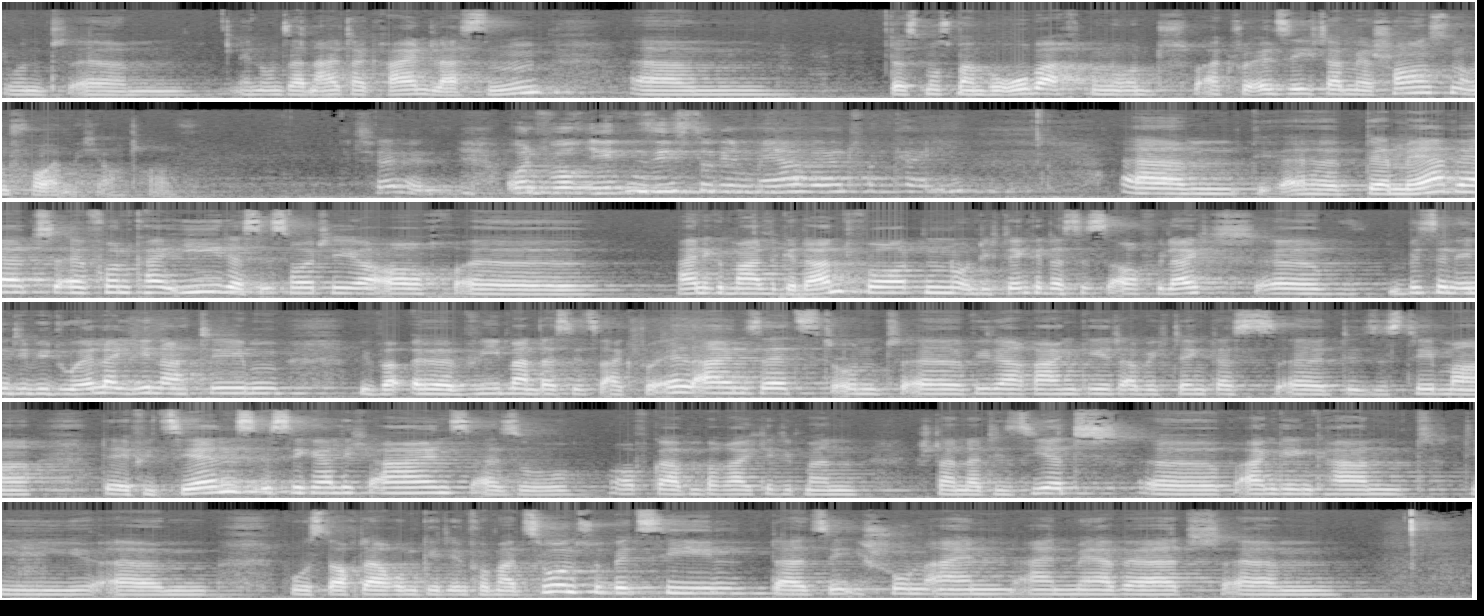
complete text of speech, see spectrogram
und ähm, in unseren Alltag reinlassen. Ähm, das muss man beobachten und aktuell sehe ich da mehr Chancen und freue mich auch drauf. Schön. Und worin siehst du den Mehrwert von KI? Ähm, äh, der Mehrwert von KI, das ist heute ja auch einige Male genannt worden und ich denke, das ist auch vielleicht äh, ein bisschen individueller, je nachdem, wie, äh, wie man das jetzt aktuell einsetzt und äh, wie da rangeht. Aber ich denke, dass äh, dieses Thema der Effizienz ist sicherlich eins, also Aufgabenbereiche, die man standardisiert äh, angehen kann, die, ähm, wo es auch darum geht, Informationen zu beziehen. Da sehe ich schon einen, einen Mehrwert. Ähm,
